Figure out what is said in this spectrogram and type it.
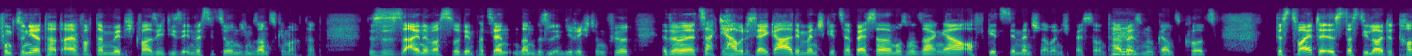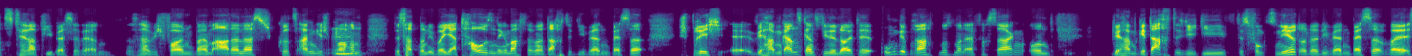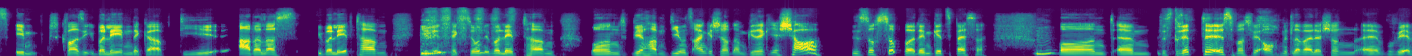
funktioniert hat, einfach damit ich quasi diese Investition nicht umsonst gemacht habe. Das ist das eine, was so den Patienten dann ein bisschen in die Richtung führt. Also wenn man jetzt sagt, ja, aber das ist ja egal, dem Mensch geht es ja besser, muss man sagen, ja, oft geht es dem Menschen aber nicht besser und teilweise mhm. nur ganz kurz. Das zweite ist, dass die Leute trotz Therapie besser werden. Das habe ich vorhin beim Aderlass kurz angesprochen. Mhm. Das hat man über Jahrtausende gemacht, weil man dachte, die werden besser. Sprich, äh, wir haben ganz, ganz viele Leute umgebracht, muss man einfach sagen. Und wir haben gedacht, die, die, das funktioniert oder die werden besser, weil es eben quasi Überlebende gab, die Aderlass überlebt haben, ihre Infektion überlebt haben. Und wir haben die uns angeschaut und haben gesagt, ja, schau, das ist doch super, dem geht's besser. Mhm. Und ähm, das Dritte ist, was wir auch mittlerweile schon, äh, wo wir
